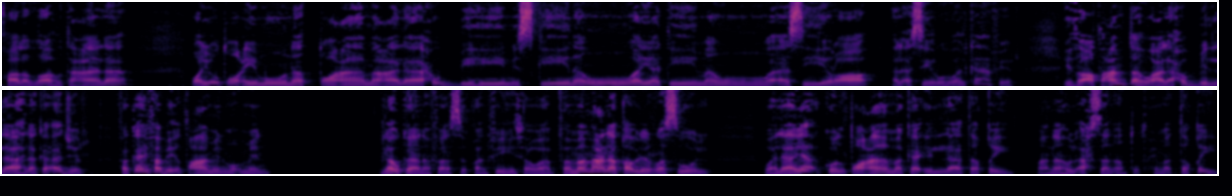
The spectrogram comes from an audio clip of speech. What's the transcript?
قال الله تعالى ويطعمون الطعام على حبه مسكينا ويتيما وأسيرا. الأسير هو الكافر. إذا أطعمته على حب الله لك أجر. فكيف بإطعام المؤمن؟ لو كان فاسقا فيه ثواب. فما معنى قول الرسول؟ ولا يأكل طعامك إلا تقي. معناه الأحسن أن تطعم التقي.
